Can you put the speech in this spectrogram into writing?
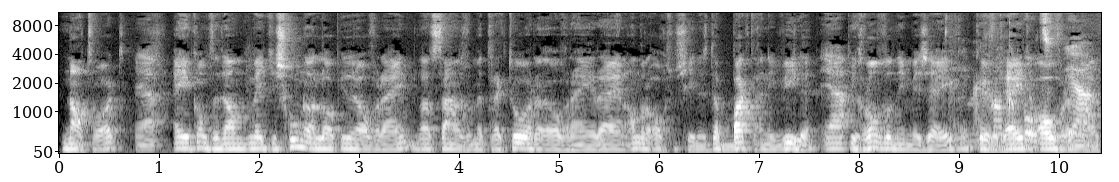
nat wordt Ja. en je komt er dan met je schoenen loop je eroverheen, laat staan ze met tractoren overheen rijden en andere oogstmachines, dat bakt aan die wielen. ja. Die grond wil niet meer zeven, kun je vergeten, kapot. over en ja, uit.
